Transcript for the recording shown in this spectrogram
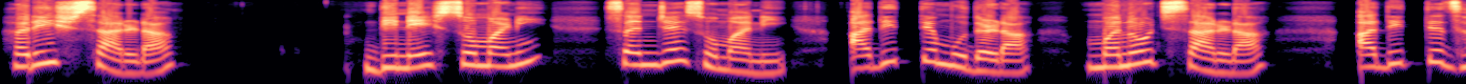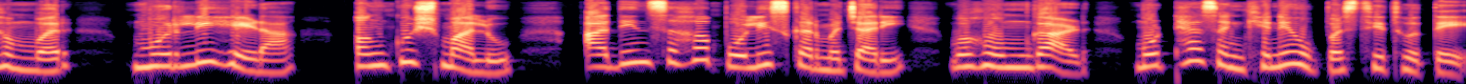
हरीश सारडा दिनेश सोमाणी संजय सोमानी आदित्य मुदडा मनोज सारडा आदित्य झंवर मुरली हेडा अंकुश मालू आदींसह पोलीस कर्मचारी व होमगार्ड मोठ्या संख्येने उपस्थित होते.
